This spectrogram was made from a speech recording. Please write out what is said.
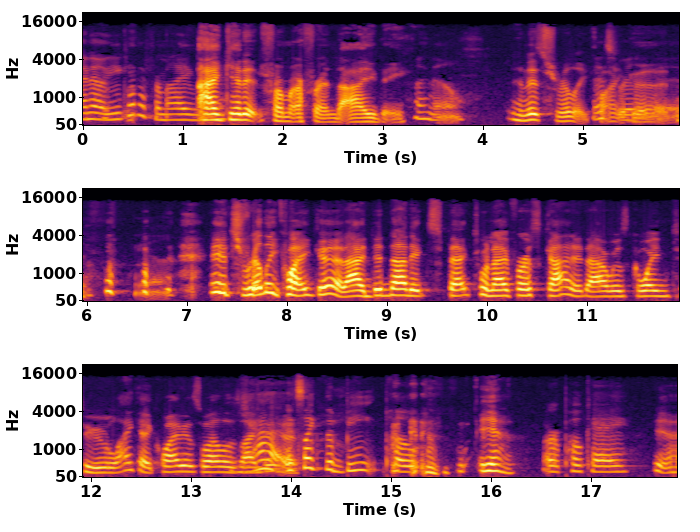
I know you get it from Ivy. I get it from our friend Ivy, I know and it's really it's quite really good. good. Yeah, It's really quite good. I did not expect when I first got it I was going to like it quite as well as I yeah. did. It's like the beet poke yeah, or poke. Yeah.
